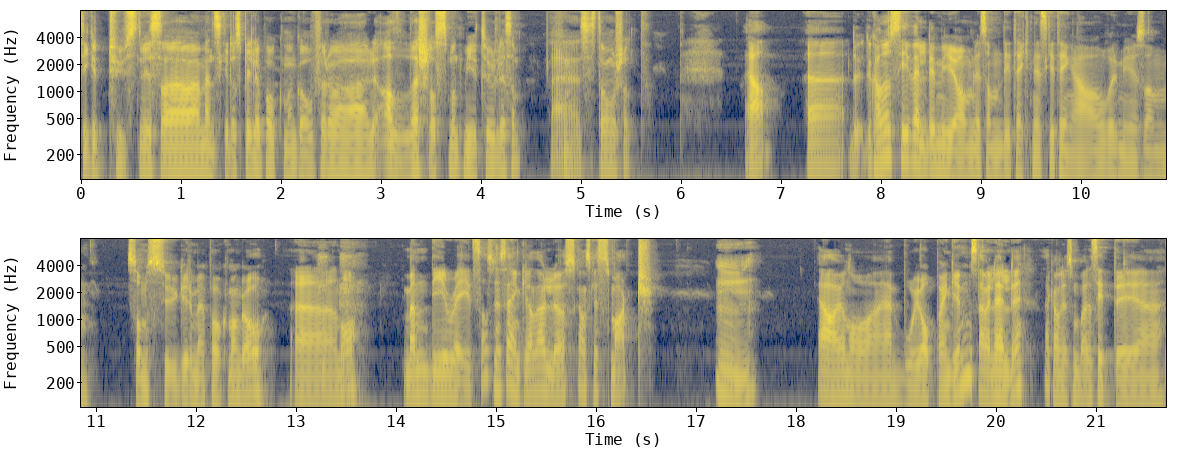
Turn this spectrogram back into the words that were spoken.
sikkert tusenvis av mennesker og spiller Pokémon GO for å alle slåss mot Mewtwo, liksom. Jeg syns det var morsomt. Ja, Uh, du, du kan jo si veldig mye om liksom, de tekniske tinga og hvor mye som, som suger med Pokémon GO uh, nå. Men de raidsa syns jeg egentlig han har løst ganske smart. Mm. Jeg, har jo nå, jeg bor jo oppe på en gym, så jeg er veldig heldig. Jeg kan liksom bare sitte, i, eh,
